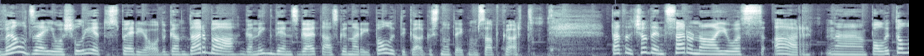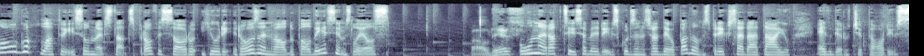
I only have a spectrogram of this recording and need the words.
veldzējošu lietus periodu gan darbā, gan ikdienas gaitās, gan arī politikā, kas notiek mums apkārt. Tātad šodien sarunājos ar uh, politologu, Latvijas Universitātes profesoru Juri Rozenvaldu. Paldies jums liels! Paldies! Un ar akciju sabiedrības kurzemes radio padomas priekšsēdētāju Edgaru Čepaurjus.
